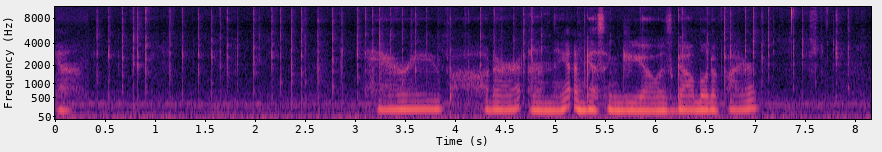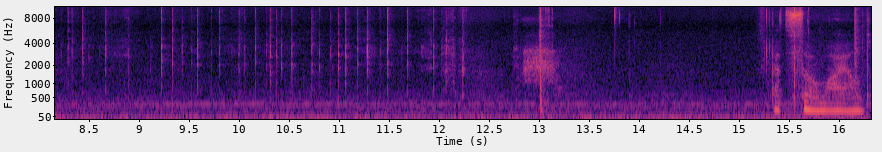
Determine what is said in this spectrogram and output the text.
Yeah. Harry And the I'm guessing Geo is Goblet of Fire. That's so wild.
